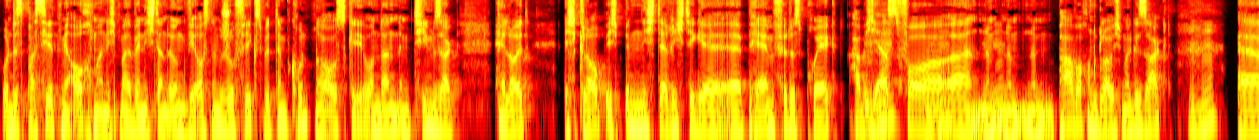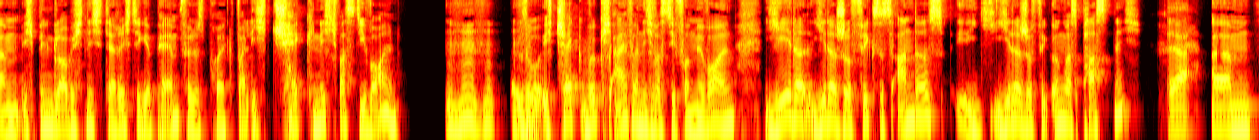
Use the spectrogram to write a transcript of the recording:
und es passiert mir auch manchmal, wenn ich dann irgendwie aus einem Joe Fix mit einem Kunden rausgehe und dann im Team sagt, hey Leute, ich glaube, ich bin nicht der richtige äh, PM für das Projekt. Habe ich Mhm. erst vor Mhm. äh, einem, Mhm. einem, einem paar Wochen, glaube ich, mal gesagt. Mhm. Ähm, ich bin, glaube ich, nicht der richtige PM für das Projekt, weil ich check nicht, was die wollen. Mhm. So, ich check wirklich einfach nicht, was die von mir wollen. Jeder, jeder Joe Fix ist anders. Jeder Joe Fix, irgendwas passt nicht. Ja, Ähm,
